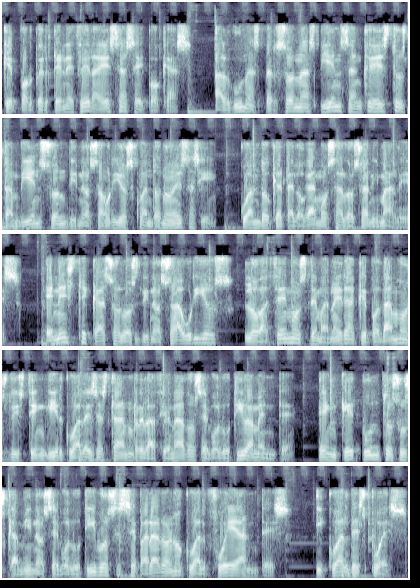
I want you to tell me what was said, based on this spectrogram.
que por pertenecer a esas épocas, algunas personas piensan que estos también son dinosaurios cuando no es así. Cuando catalogamos a los animales, en este caso los dinosaurios, lo hacemos de manera que podamos distinguir cuáles están relacionados evolutivamente, en qué punto sus caminos evolutivos se separaron o cuál fue antes, y cuál después.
